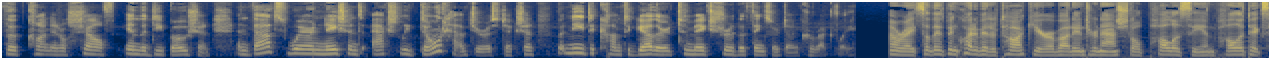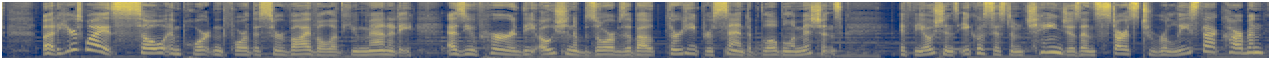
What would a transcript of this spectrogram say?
the continental shelf in the deep ocean. And that's where nations actually don't have jurisdiction, but need to come together to make sure that things are done correctly. All right, so there's been quite a bit of talk here about international policy and politics, but here's why it's so important for the survival of humanity. As you've heard, the ocean absorbs about 30% of global emissions. If the ocean's ecosystem changes and starts to release that carbon,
